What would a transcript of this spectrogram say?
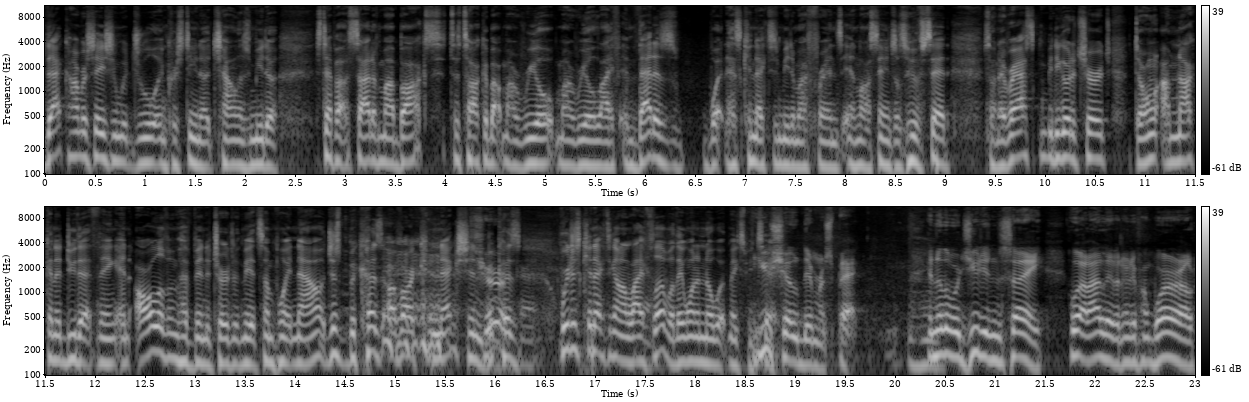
that conversation with Jewel and Christina challenged me to step outside of my box to talk about my real my real life, and that is what has connected me to my friends in Los Angeles who have said, "So never ask me to go to church. Don't. I'm not going to do that thing." And all of them have been to church with me at some point now, just because of our connection. Sure. Because we're just connecting on a life level. They want to know what makes me You tick. showed them respect. In other words, you didn't say, "Well, I live in a different world.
